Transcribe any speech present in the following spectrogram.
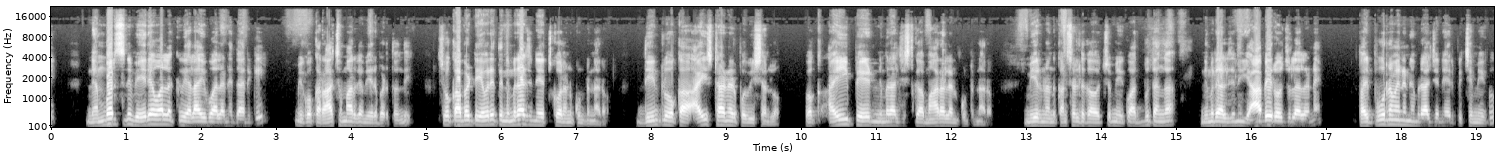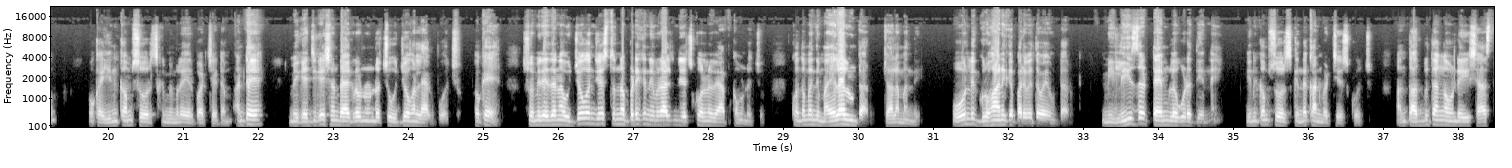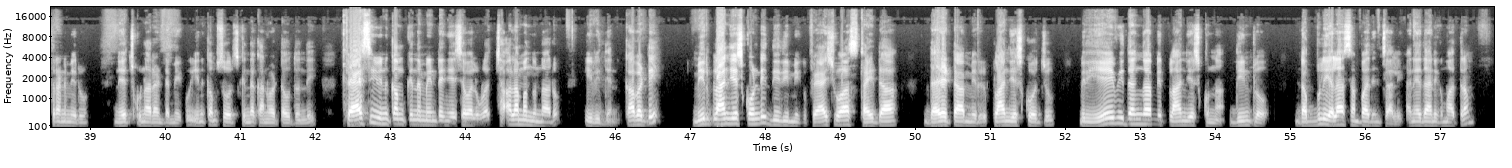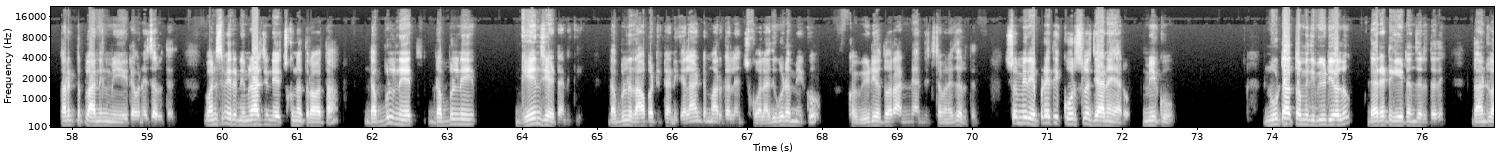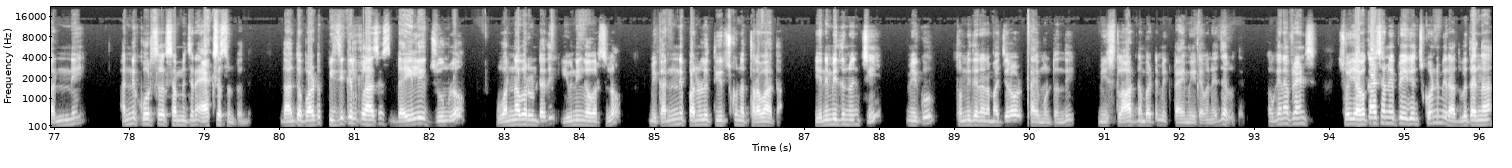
నెంబర్స్ని వేరే వాళ్ళకి ఎలా ఇవ్వాలనే దానికి మీకు ఒక రాచమార్గం ఏర్పడుతుంది. సో కాబట్టి ఎవరైతే న్యూమరాలజీ నేర్చుకోవాలనుకుంటున్నారో దీంట్లో ఒక హై స్టాండర్డ్ పొజిషన్లో ఒక ఐ పెయిడ్ న్యూమరాలజిస్ట్గా మారాలనుకుంటున్నారో మీరు నన్ను కన్సల్ట్ కావచ్చు. మీకు అద్భుతంగా న్యూమరాలజీని యాభై రోజులలోనే పరిపూర్ణమైన న్యూమరాలజీ నేర్పించి మీకు ఒక ఇన్కమ్ సోర్స్కి మిమ్మల్ని ఏర్పాటు చేయటం. అంటే మీకు ఎడ్యుకేషన్ బ్యాక్గ్రౌండ్ ఉండొచ్చు ఉద్యోగం లేకపోవచ్చు. ఓకే? సో మీరు ఏదైనా ఉద్యోగం చేస్తున్నప్పటికీ న్యూమరాలజీ నేర్చుకోవాలని వ్యాపకం ఉండొచ్చు. కొంతమంది మహిళలు ఉంటారు చాలామంది. ఓన్లీ గృహానికే పరిమితమై ఉంటారు. మీ లీజర్ టైంలో కూడా దీన్ని ఇన్కమ్ సోర్స్ కింద కన్వర్ట్ చేసుకోవచ్చు. అంత అద్భుతంగా ఉండే ఈ శాస్త్రాన్ని మీరు నేర్చుకున్నారంటే మీకు ఇన్కమ్ సోర్స్ కింద కన్వర్ట్ అవుతుంది. ఫ్యాసివ్ ఇన్కమ్ కింద మెయింటైన్ చేసే వాళ్ళు కూడా చాలా మంది ఉన్నారు ఈ విద్యను. కాబట్టి మీరు ప్లాన్ చేసుకోండి. ఇది మీకు ఫ్యాషువా స్ట్రైటా డైరెక్టా మీరు ప్లాన్ చేసుకోవచ్చు. మీరు ఏ విధంగా మీరు ప్లాన్ చేసుకున్నా దీంట్లో డబ్బులు ఎలా సంపాదించాలి అనే దానికి మాత్రం కరెక్ట్ ప్లానింగ్ మీ అనేది జరుగుతుంది. వన్స్ మీరు నిమరాజీ నేర్చుకున్న తర్వాత డబ్బులు నే డబ్బుల్ని గెయిన్ చేయడానికి డబ్బుల్ని రాబట్టడానికి ఎలాంటి మార్గాలు ఎంచుకోవాలి అది కూడా మీకు ఒక వీడియో ద్వారా అన్ని అందించడం అనేది జరుగుతుంది. సో మీరు ఎప్పుడైతే కోర్సులో జాయిన్ అయ్యారో మీకు నూట తొమ్మిది వీడియోలు డైరెక్ట్గా వేయటం జరుగుతుంది. దాంట్లో అన్ని అన్ని కోర్సులకు సంబంధించిన యాక్సెస్ ఉంటుంది. దాంతోపాటు ఫిజికల్ క్లాసెస్ డైలీ జూమ్లో వన్ అవర్ ఉంటుంది ఈవినింగ్ అవర్స్లో. మీకు అన్ని పనులు తీర్చుకున్న తర్వాత ఎనిమిది నుంచి మీకు తొమ్మిదిన్నర మధ్యలో టైం ఉంటుంది. మీ స్లాట్ని బట్టి మీకు టైం ఇవ్వడం అనేది జరుగుతుంది. ఓకేనా ఫ్రెండ్స్? సో ఈ అవకాశాన్ని ఉపయోగించుకోండి. మీరు అద్భుతంగా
